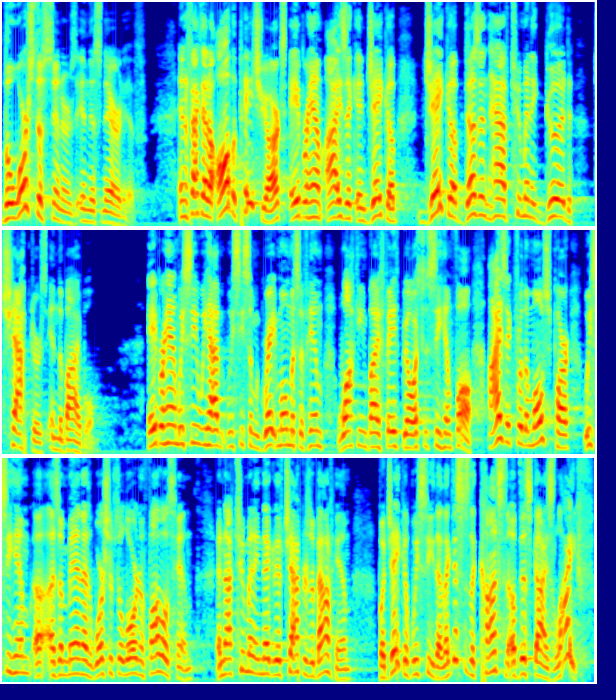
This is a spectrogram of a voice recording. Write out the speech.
the worst of sinners in this narrative. And in fact, out of all the patriarchs, Abraham, Isaac, and Jacob, Jacob doesn't have too many good chapters in the Bible. Abraham, we see we have we see some great moments of him walking by faith. We always see him fall. Isaac, for the most part, we see him uh, as a man that worships the Lord and follows him, and not too many negative chapters about him. But Jacob, we see that. Like, this is the constant of this guy's life.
